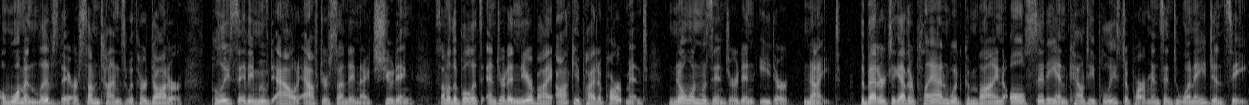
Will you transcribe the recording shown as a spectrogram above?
A woman lives there, sometimes with her daughter. Police say they moved out after Sunday night's shooting. Some of the bullets entered a nearby occupied apartment. No one was injured in either night. The Better Together plan would combine all city and county police departments into one agency.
